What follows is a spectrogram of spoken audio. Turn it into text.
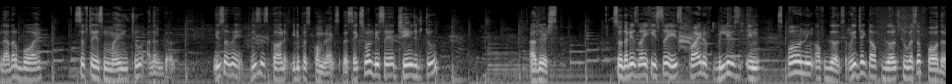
the other boy shifts his mind to other girl. This way. This is called Oedipus complex. The sexual desire changed to others. So that is why he says pride of believes in spurning of girls, reject of girls towards a father,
